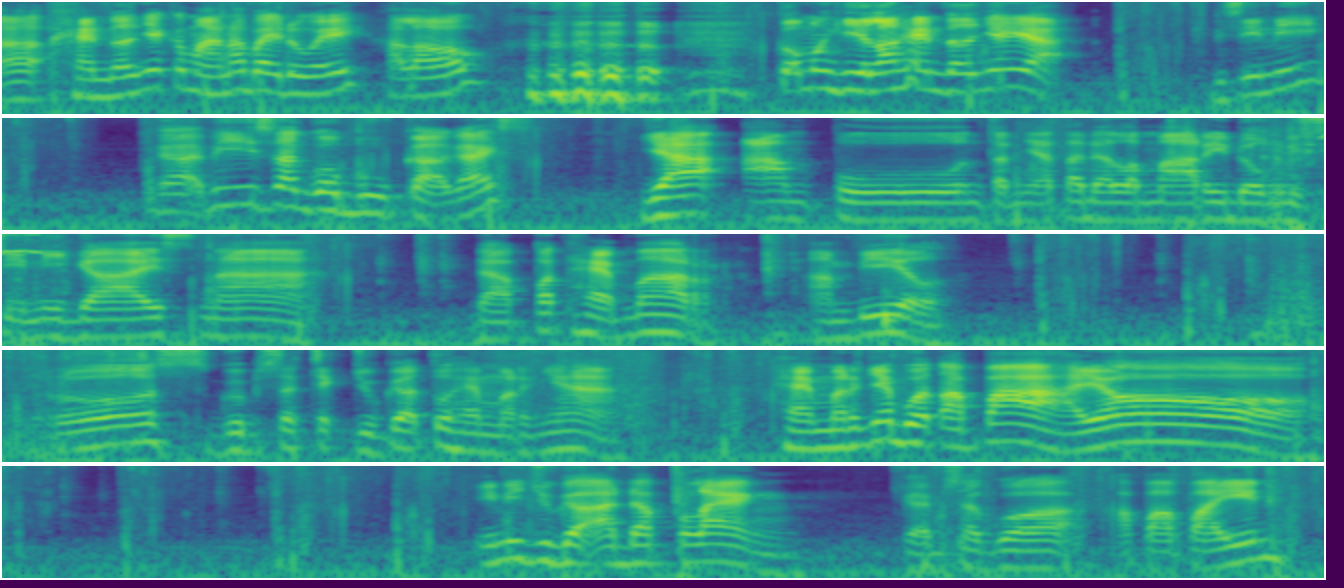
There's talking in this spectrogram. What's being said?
Uh, handlenya ke mana by the way? Halo? Kok menghilang handlenya ya? Di sini? Nggak bisa gue buka guys. Ya ampun, ternyata ada lemari dong di sini guys. Nah, dapat hammer, ambil. Terus gue bisa cek juga tuh hammernya. Hammernya buat apa? Ayo. Ini juga ada plank. Gak bisa gue apa-apain.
